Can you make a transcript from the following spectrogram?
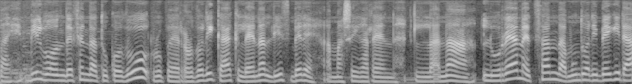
Bai, Bilbon defendatuko du Ruper Ordorikak lehen aldiz bere amaseigarren lana. Lurrean etzan da munduari begira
